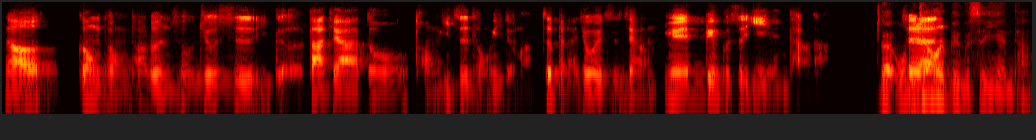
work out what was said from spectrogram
然后共同讨论出就是一个大家都同一致同意的嘛，这本来就会是这样，因为并不是一言堂啊。对我们教会并不是一言堂，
